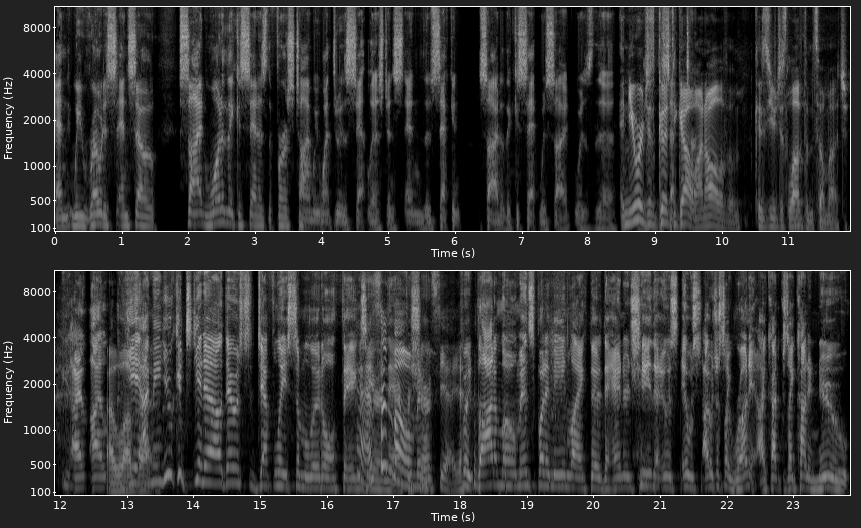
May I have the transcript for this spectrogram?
and we wrote a, and so side one of the cassette is the first time we went through the set list, and and the second side of the cassette was side was the And you were just good to go time. on all of them because you just loved them so much. I, I, I love yeah, I mean, you could, you know, there was definitely some little things Yeah, here and there for sure. Yeah, yeah. But a lot of moments. But I mean, like the the energy that it was, it was. I was just like, run it. I kind because I kind of knew,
